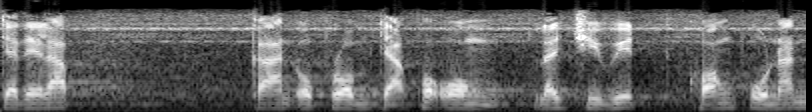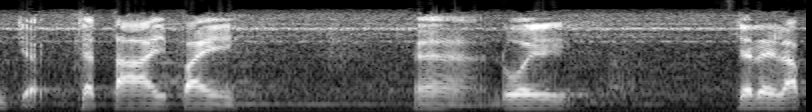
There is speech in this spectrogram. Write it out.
จะได้รับการอบรมจากพระองค์และชีวิตของผู้นั้นจะจะตายไปโดยจะได้รับ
